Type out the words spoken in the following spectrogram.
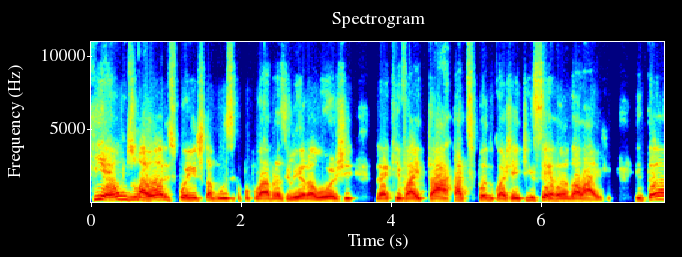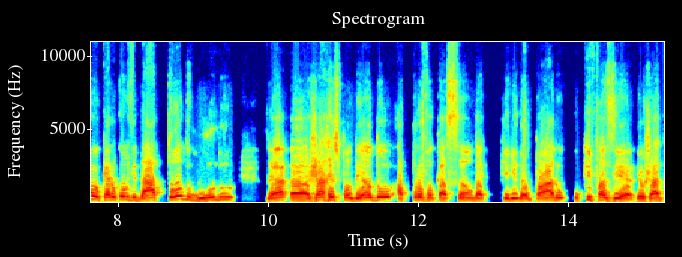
que é um dos maiores expoentes da música popular brasileira hoje, né, que vai estar participando com a gente, encerrando a live. Então, eu quero convidar todo mundo, né, ah, já respondendo a provocação da querida Amparo, o que fazer? Eu já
